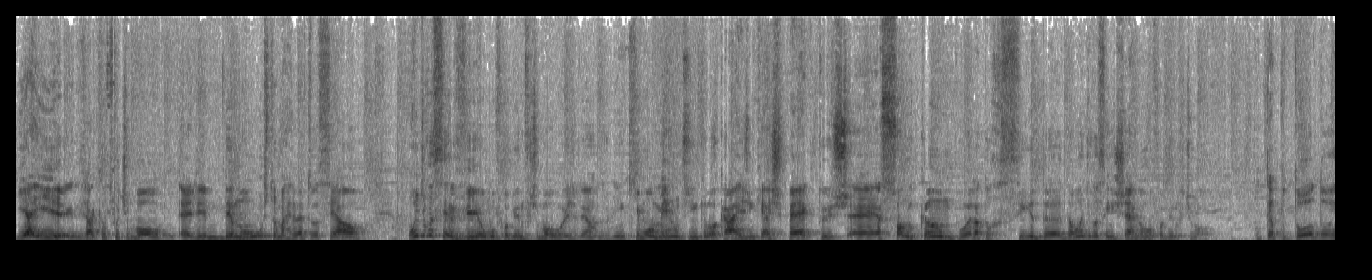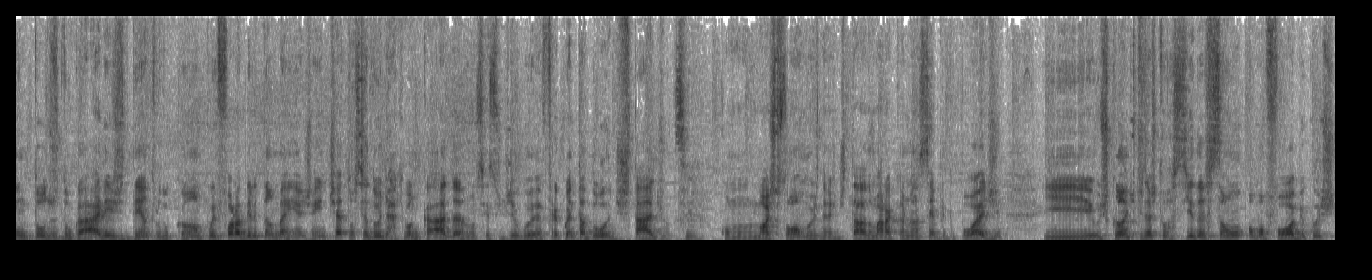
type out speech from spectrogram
E aí, já que o futebol ele demonstra uma realidade social, Onde você vê a homofobia no futebol hoje, Leandro? Em que momentos, em que locais, em que aspectos? É, é só no campo? É na torcida? Da onde você enxerga a homofobia no futebol? O tempo todo, em todos os lugares, dentro do campo e fora dele também. A gente é torcedor de arquibancada, não sei se o Diego é frequentador de estádio, Sim. como nós somos, né? A gente tá no Maracanã sempre que pode. E os cânticos das torcidas são homofóbicos.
